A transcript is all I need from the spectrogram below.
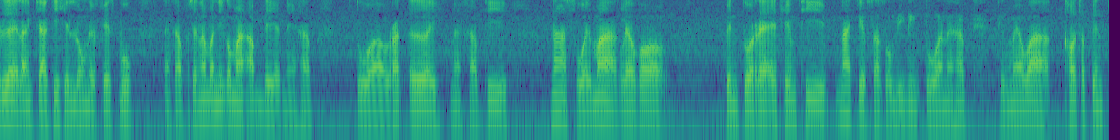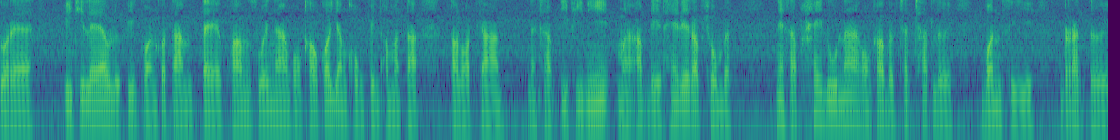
เรื่อยๆ หลังจากที่เห็นลงใน Facebook นะครับ เพราะฉะนั้นวันนี้ก็มาอัปเดตนะครับ ตัวรักเอยนะครับที่หน้าสวยมากแล้วก็เป็นตัวแรไอเทมที่น่าเก็บสะสมอีกหนึ่งตัวนะครับ ถึงแม้ว่าเขาจะเป็นตัวแร ปีที่แล้วหรือปีก่อนก็ตาม แต่ความสวยงามของเขาก็ยังคงเป็นอมตะตลอดกาลนะครับ EP นี้มาอัปเดตให้ได้รับชมแบบเนี่ยครับให้ดูหน้าของเขาแบบชัดๆ เลย บอลสีรักเอ่ย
